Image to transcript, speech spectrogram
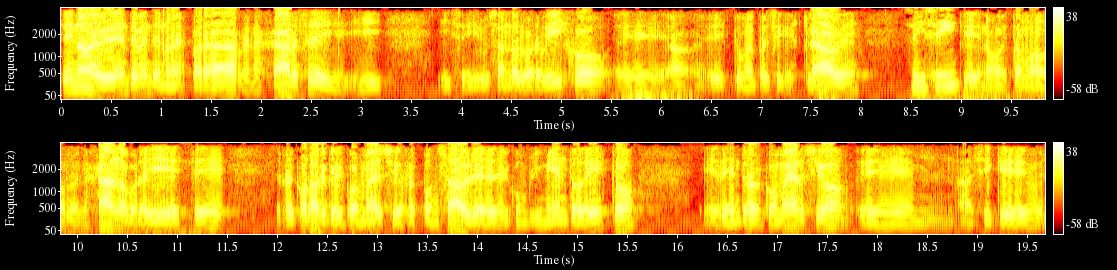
sí, no, evidentemente no es para relajarse y, y, seguir usando el barbijo, eh, esto me parece que es clave. Sí, sí. Que nos estamos relajando por ahí, este, recordar que el comercio es responsable del cumplimiento de esto eh, dentro del comercio, eh, así que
